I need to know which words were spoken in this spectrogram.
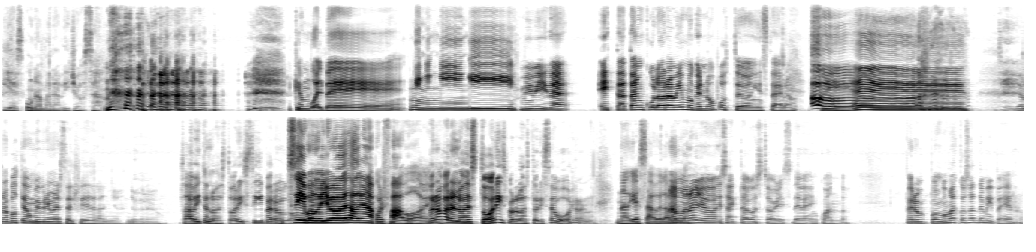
Y es una maravillosa. que envuelve. Mi vida está tan cool ahora mismo que no posteo en Instagram. Sí, Oh. eh. Yo no posteo mi primer selfie del año, yo creo. O sea, viste, en los stories sí, pero. como Sí, porque que- yo Adriana, por favor. Bueno, pero en los stories, pero los stories se borran. Nadie sabe la Ah, verdad. bueno, yo, exacto, hago stories de vez en cuando. Pero pongo más cosas de mi perro.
